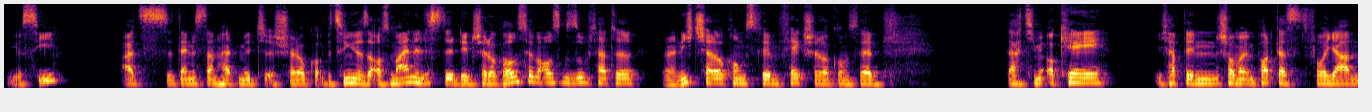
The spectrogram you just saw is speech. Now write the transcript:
You see? Als Dennis dann halt mit Sherlock Holmes, beziehungsweise aus meiner Liste den Sherlock Holmes Film ausgesucht hatte, oder nicht Sherlock Holmes Film, Fake Sherlock Holmes Film, dachte ich mir, okay, ich habe den schon mal im Podcast vor Jahren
